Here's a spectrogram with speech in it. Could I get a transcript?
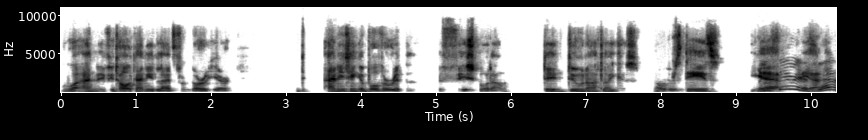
what and if you talk to any of the lads from Derg here, anything above a ripple, the fish go down. They do not like it. No, there's days. Yeah, Yeah. yeah.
